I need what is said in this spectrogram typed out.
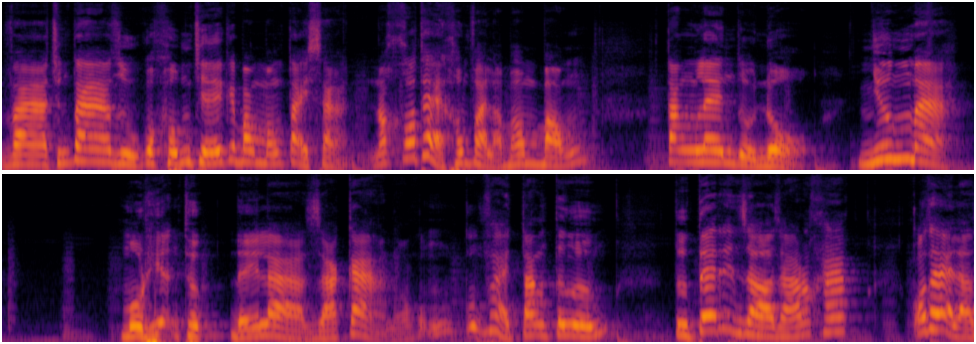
Và chúng ta dù có khống chế cái bong bóng tài sản Nó có thể không phải là bong bóng tăng lên rồi nổ Nhưng mà một hiện thực đấy là giá cả nó cũng cũng phải tăng tương ứng Từ Tết đến giờ giá nó khác có thể là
